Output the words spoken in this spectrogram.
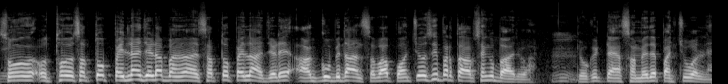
ਸੋ ਉੱਥੋਂ ਸਭ ਤੋਂ ਪਹਿਲਾਂ ਜਿਹੜਾ ਬੰਦਾ- ਸਭ ਤੋਂ ਪਹਿਲਾਂ ਜਿਹੜੇ ਆਗੂ ਵਿਧਾਨ ਸਭਾ ਪਹੁੰਚੇ ਉਹ ਸੀ ਪ੍ਰਤਾਪ ਸਿੰਘ ਬਾਜਵਾ। ਕਿਉਂਕਿ ਟੈ ਸਮੇਂ ਦੇ ਪੰਚੂਅਲ ਨੇ।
